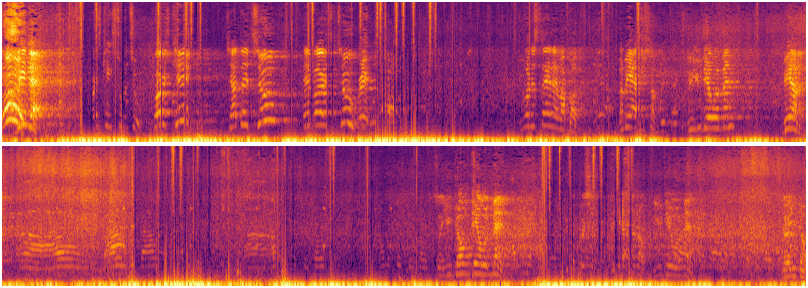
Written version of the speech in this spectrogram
Right. Read that. First Kings 2 and 2. First Kings chapter 2 and verse 2. You understand that, my brother? Yeah. Let me ask you something. Do you deal with men? Be honest. So you don't deal with men? You a Christian person. Yes or no? Do you deal with men? No, you don't.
